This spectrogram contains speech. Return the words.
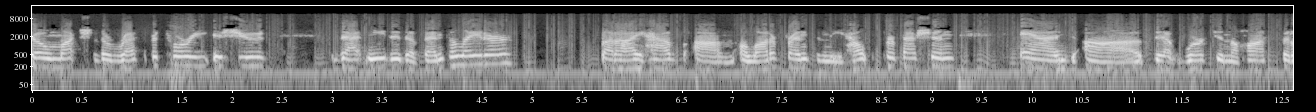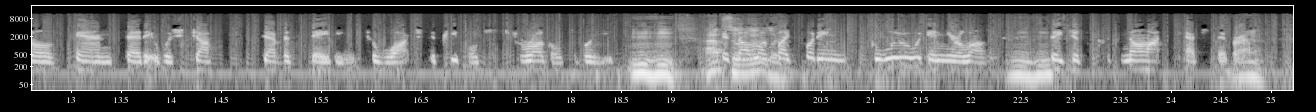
so much the respiratory issues that needed a ventilator, but I have um, a lot of friends in the health profession and uh, that worked in the hospital and said it was just devastating to watch the people struggle to breathe. Mm-hmm. Absolutely. It's almost like putting glue in your lungs. Mm-hmm. They just could not catch their breath. Yeah.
